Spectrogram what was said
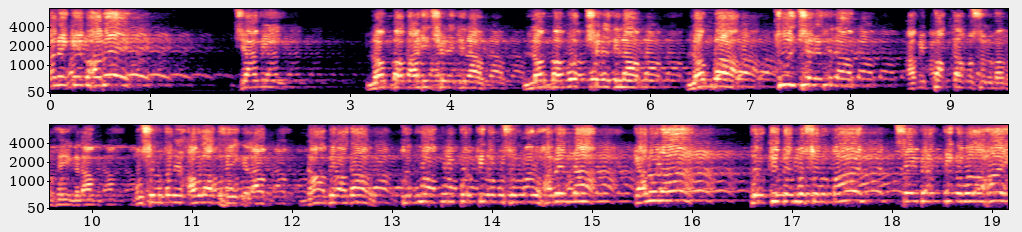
অনেকে ভাবে যে আমি লম্বা দাড়ি ছেড়ে দিলাম, লম্বা মোট ছেড়ে দিলাম, লম্বা চুল ছেড়ে দিলাম। আমি পাক্কা মুসলমান হয়ে গেলাম, মুসলমানের আওলাদ হয়ে গেলাম। না বেরাদার তবুও আপনি প্রকৃত মুসলমান হবেন না। কেননা প্রকৃত মুসলমান সেই ব্যক্তিকে বলা হয়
